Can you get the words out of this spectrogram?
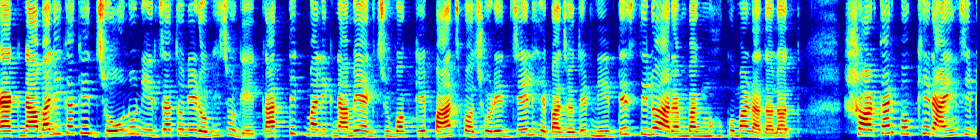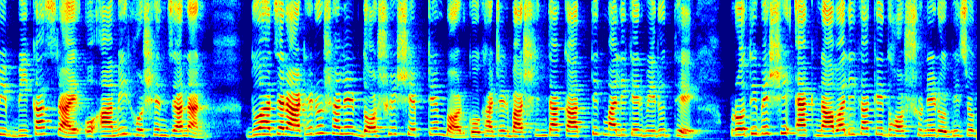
এক নাবালিকাকে যৌন নির্যাতনের অভিযোগে কার্তিক মালিক নামে এক যুবককে পাঁচ বছরের জেল হেফাজতের নির্দেশ দিল আরামবাগ মহকুমার আদালত। সরকার পক্ষের আইনজীবী বিকাশ রায় ও আমির হোসেন জানান দু হাজার আঠেরো সালের দশই সেপ্টেম্বর গোঘাটের বাসিন্দা কার্তিক মালিকের বিরুদ্ধে প্রতিবেশী এক নাবালিকাকে ধর্ষণের অভিযোগ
